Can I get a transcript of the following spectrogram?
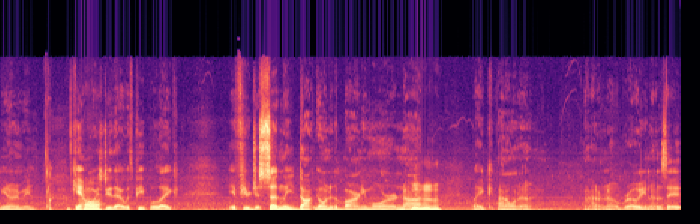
You know what I mean? You can't always Oh. do that with people. Like if you're just suddenly not going to the bar anymore or not, hmm like I don't want to. I don't know, bro. You know, say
